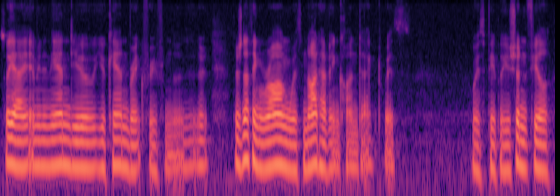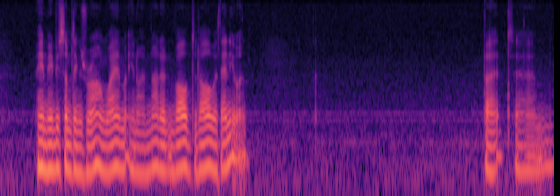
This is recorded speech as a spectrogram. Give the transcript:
So yeah, I mean, in the end, you you can break free from the. There, there's nothing wrong with not having contact with with people. You shouldn't feel, hey, maybe something's wrong. Why am I, you know, I'm not involved at all with anyone. But um,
